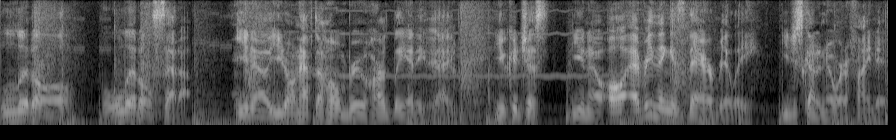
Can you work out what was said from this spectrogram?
little little setup. You know you don't have to homebrew hardly anything. You could just you know all everything is there really. You just got to know where to find it.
